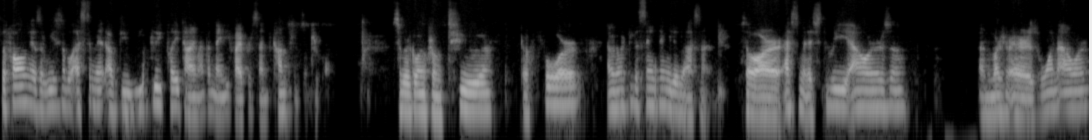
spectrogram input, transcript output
So the following is a reasonable estimate of the weekly play time at the 95% confidence interval. So we're going from two to four, and we're going to do the same thing we did last time. So our estimate is three hours, and the margin of error is one hour.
